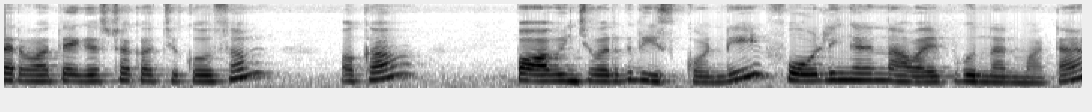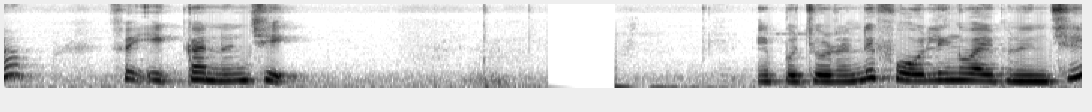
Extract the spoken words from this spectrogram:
తర్వాత ఎగస్ట్రా ఖర్చు కోసం ఒక పావించి వరకు తీసుకోండి. ఫోల్డింగ్ అనేది నా వైపుకు ఉందన్నమాట. సో ఇక్కడ నుంచి ఇప్పుడు చూడండి ఫోల్డింగ్ వైపు నుంచి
